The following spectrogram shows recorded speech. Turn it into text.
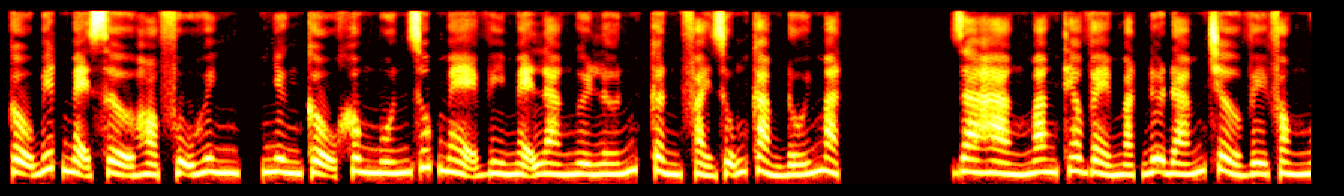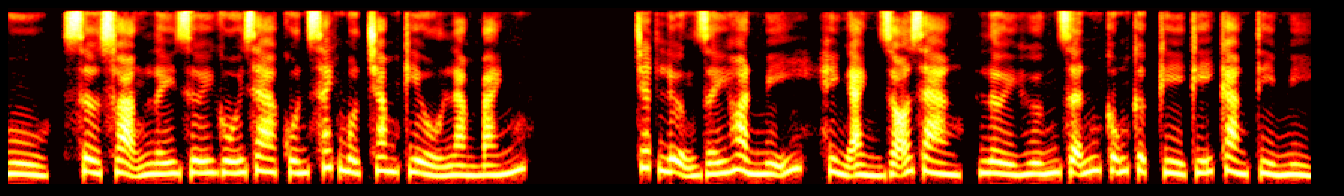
Cậu biết mẹ sợ họp phụ huynh, nhưng cậu không muốn giúp mẹ vì mẹ là người lớn, cần phải dũng cảm đối mặt. Gia hàng mang theo vẻ mặt đưa đám trở về phòng ngủ, sờ soạng lấy dưới gối ra cuốn sách 100 kiểu làm bánh. Chất lượng giấy hoàn mỹ, hình ảnh rõ ràng, lời hướng dẫn cũng cực kỳ kỹ càng tỉ mỉ.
